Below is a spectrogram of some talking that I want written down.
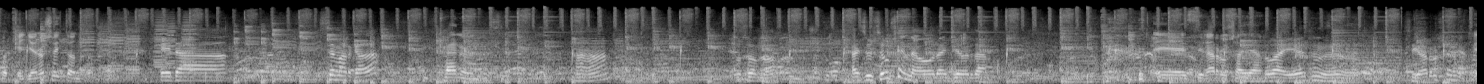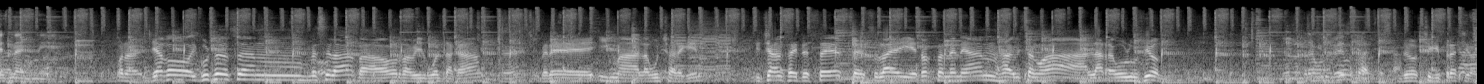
porque yo no soy tonto. Eta ze marka da? Canon. Aha. Oso ondo. Aizu, zeu zen da orain bertan? Eh, zigarro saia. Bai, ez? Zigarro zen? Ez naiz ni. Bueno, Jago ikusten duzuen bezala, ba, hor dabil bueltaka, eh? bere ima laguntxarekin. Itxaron zaitezte, ze zulai etortzen denean, hau izango da, la revolución Revolución francesa. de los txikiprezios.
